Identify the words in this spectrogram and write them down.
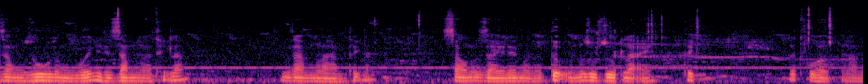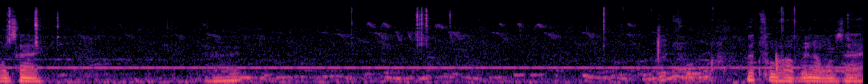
Cái dòng du dòng muối này thì dằm là thích lắm. Dằm làm thích lắm. Sau nó dày lên mà nó tự nó rụt rụt lại thích. Rất phù hợp làm bonsai đấy. rất, phù, rất phù hợp với làm bonsai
